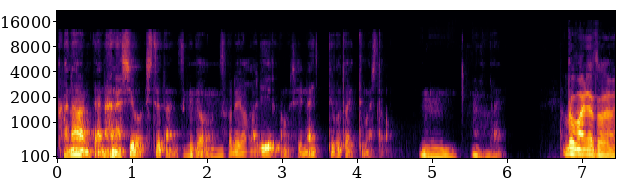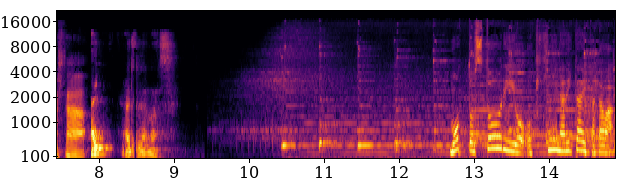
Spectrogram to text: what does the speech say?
かなみたいな話をしてたんですけど、うんそれはあり得るかもしれないっていうことは言ってました。うん。はい。どうもありがとうございました。はい、ありがとうございます。もっとストーリーをお聞きになりたい方は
